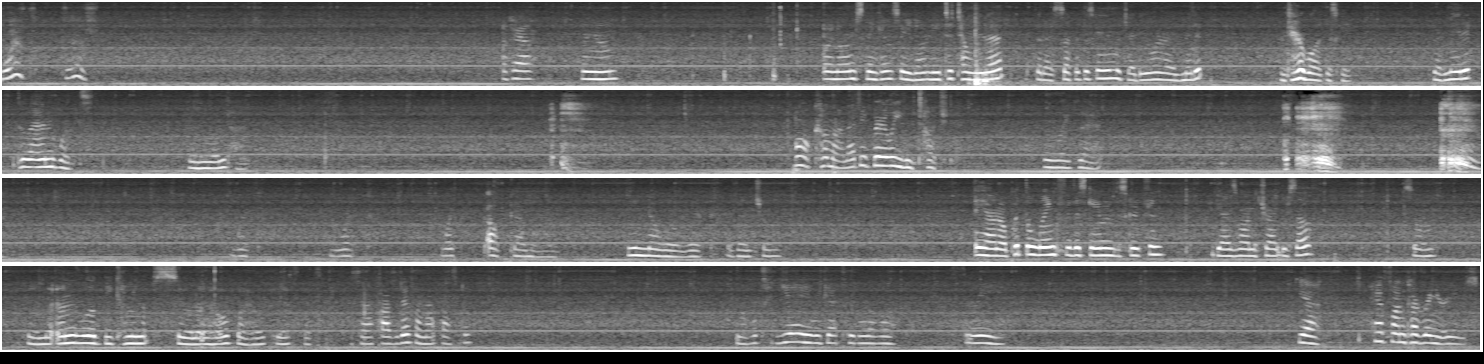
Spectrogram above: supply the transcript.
Work. This. Okay. Hang on. I know I'm stinking, so you don't need to tell me that that I suck at this game, which I do and I admit it. I'm terrible at this game. But I've made it to the end once. Only one time. oh, come on. I did barely even touched it. Like that. Oh, come on. You know it'll work eventually. And I'll put the link for this game in the description if you guys want to try it yourself. So, and the end will be coming up soon, I hope. I hope, yes. That's, is that positive or not positive? Level 2. Yay, we got to level 3. Yeah, have fun covering your ears.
